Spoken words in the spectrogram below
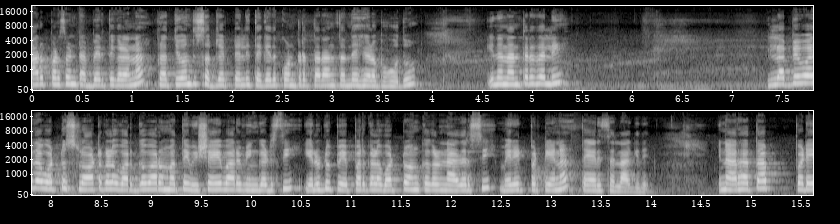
ಆರು ಪರ್ಸೆಂಟ್ ಅಭ್ಯರ್ಥಿಗಳನ್ನು ಪ್ರತಿಯೊಂದು ಸಬ್ಜೆಕ್ಟಲ್ಲಿ ತೆಗೆದುಕೊಂಡಿರ್ತಾರೆ ಅಂತಂದೇ ಹೇಳಬಹುದು. ಇನ್ನು ನಂತರದಲ್ಲಿ ಲಭ್ಯವಾದ ಒಟ್ಟು ಸ್ಲಾಟ್ಗಳ ವರ್ಗವಾರು ಮತ್ತು ವಿಷಯವಾರು ವಿಂಗಡಿಸಿ, ಎರಡು ಪೇಪರ್ಗಳ ಒಟ್ಟು ಅಂಕಗಳನ್ನು ಆಧರಿಸಿ ಮೆರಿಟ್ ಪಟ್ಟಿಯನ್ನು ತಯಾರಿಸಲಾಗಿದೆ. ಇನ್ನು ಅರ್ಹತಾ ಪಡೆ,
